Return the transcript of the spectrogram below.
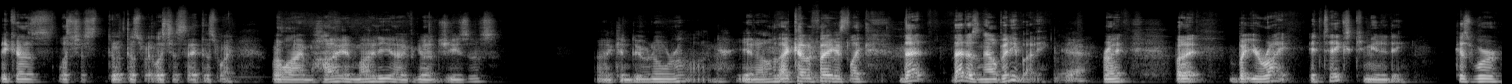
because let's just do it this way. Let's just say it this way. Well, I'm high and mighty. I've got Jesus. I can do no wrong. You know that kind of thing. It's like that. That doesn't help anybody, Yeah. right? But it, but you're right. It takes community because we're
